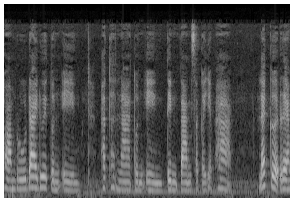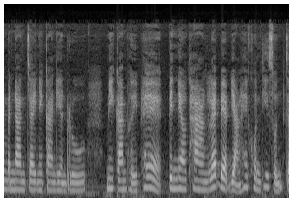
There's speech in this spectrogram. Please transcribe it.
ความรู้ได้ด้วยตนเอง พัฒนาตนเองเต็มตามศักยภาพ และเกิดแรงบันดาลใจในการเรียนรู้ มีการเผยแพร่เป็นแนวทางและแบบอย่างให้คนที่สนใจ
